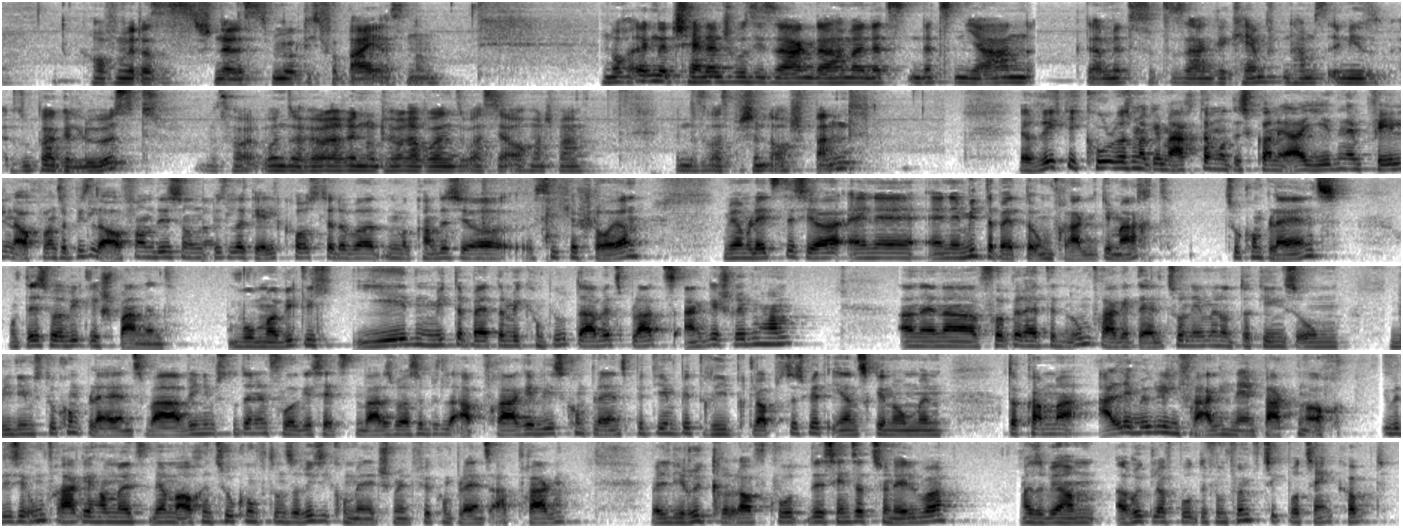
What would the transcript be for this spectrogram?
hoffen wir, dass es schnellstmöglich vorbei ist. Ne? Noch irgendeine Challenge, wo Sie sagen, da haben wir in den letzten, letzten Jahren damit sozusagen gekämpft und haben es irgendwie super gelöst. Das, unsere Hörerinnen und Hörer wollen sowas ja auch manchmal, finden sowas bestimmt auch spannend ja, richtig cool, was wir gemacht haben und das kann ich auch jedem empfehlen, auch wenn es ein bisschen Aufwand ist und ein bisschen Geld kostet, aber man kann das ja sicher steuern. Wir haben letztes Jahr eine, eine Mitarbeiterumfrage gemacht zu Compliance und das war wirklich spannend, wo wir wirklich jeden Mitarbeiter mit Computerarbeitsplatz angeschrieben haben, an einer vorbereiteten Umfrage teilzunehmen und da ging es um wie nimmst du Compliance wahr? Wie nimmst du deinen Vorgesetzten wahr? Das war so ein bisschen Abfrage. Wie ist Compliance bei dir im Betrieb? Glaubst du, das wird ernst genommen? Da kann man alle möglichen Fragen hineinpacken. Auch über diese Umfrage haben wir jetzt, werden wir auch in Zukunft unser Risikomanagement für Compliance abfragen, weil die Rücklaufquote sensationell war. Also wir haben eine Rücklaufquote von 50 Prozent gehabt.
